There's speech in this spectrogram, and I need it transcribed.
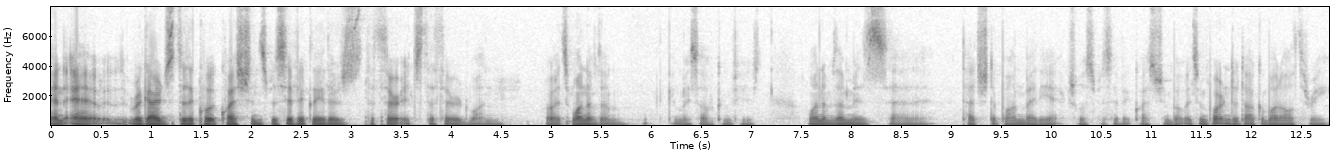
And uh, regards to the quote question specifically, there's the third. It's the third one, or it's one of them. I get myself confused. One of them is uh, touched upon by the actual specific question. But it's important to talk about all three.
